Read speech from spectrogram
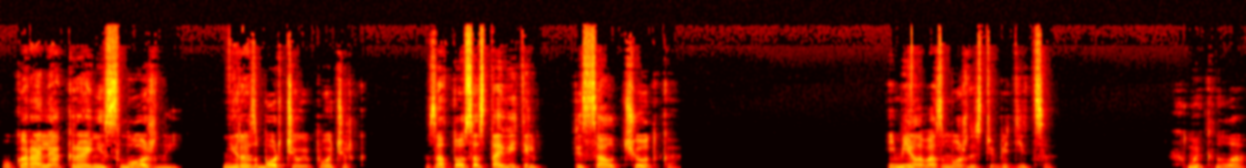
У короля крайне сложный, неразборчивый почерк, зато составитель писал четко. Имела возможность убедиться. Хмыкнула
